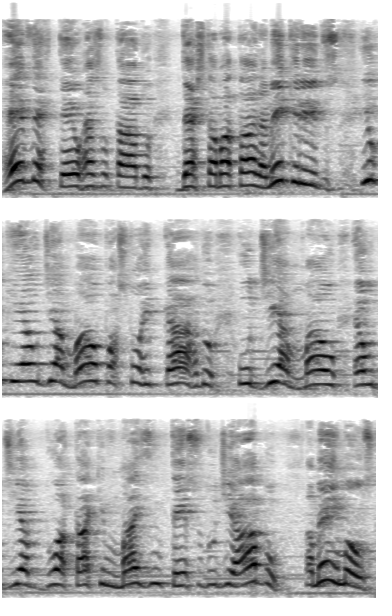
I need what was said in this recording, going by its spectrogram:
reverter o resultado desta batalha. Amém, queridos? E o que é o dia mal, pastor Ricardo? O dia mal é o dia do ataque mais intenso do diabo. Amém, irmãos?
